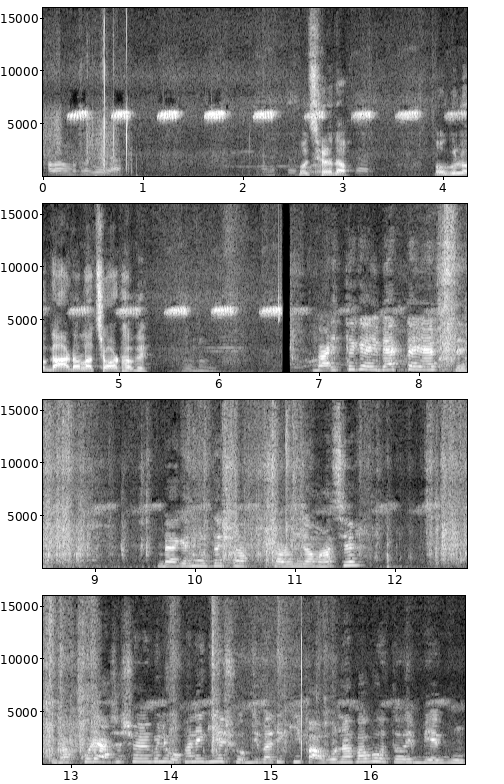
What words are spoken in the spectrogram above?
খাওয়ার মতো নেই আর ও ছেড়ে দাও। ওগুলো গাডওয়ালা চট হবে। বাড়ির থেকে এই ব্যাগটাই এসছে। ব্যাগের মধ্যে সব সরঞ্জাম আছে। ঝপ করে আসার সময় বলি, ওখানে গিয়ে সবজিপাতি কি পাবো না পাবো? তো ওই বেগুন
